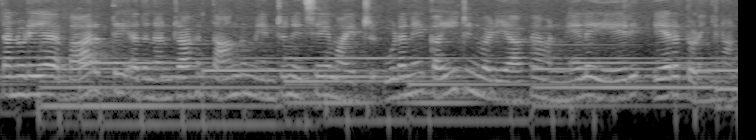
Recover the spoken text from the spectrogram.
தன்னுடைய பாரத்தை அது நன்றாக தாங்கும் என்று நிச்சயமாயிற்று. உடனே கயிற்றின் வழியாக அவன் மேலே ஏறி ஏறத் தொடங்கினான்.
